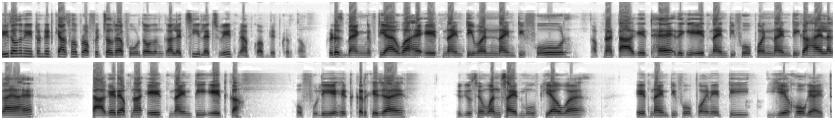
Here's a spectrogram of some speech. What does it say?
3800 के आसपास प्रॉफिट चल रहा है? 4000 का। लेट्स सी लेट्स वेट मैं आपको अपडेट करता हूँ। ट्रेडर्स बैंक निफ्टी आया हुआ है 891 94 अपना टारगेट है, देखिए 894.90 का हाई लगाया है। टारगेट है अपना 898 का। होपफुली ये हिट करके जाए, क्योंकि उसने वन साइड मूव किया हुआ है 894.80 ये हो गया हिट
